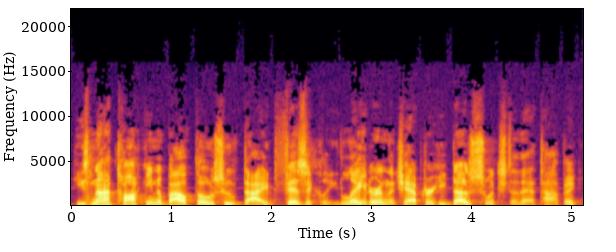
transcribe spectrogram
He's not talking about those who've died physically. Later in the chapter, he does switch to that topic.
